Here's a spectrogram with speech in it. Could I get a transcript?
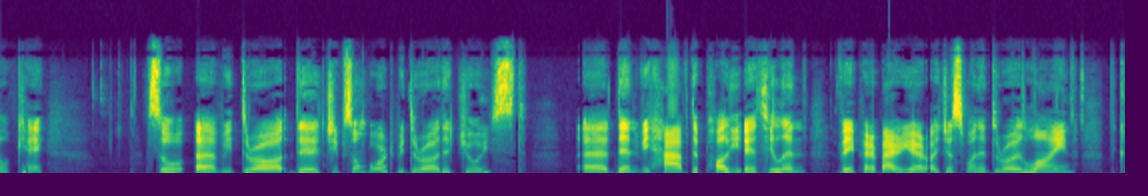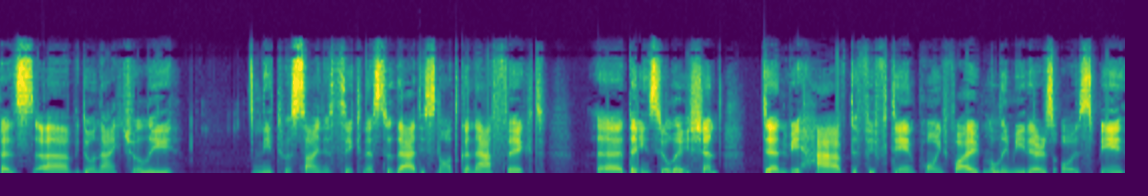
okay. So uh, we draw the gypsum board we draw the joist. Uh, then we have the polyethylene vapor barrier. I just want to draw a line because uh, we don't actually need to assign a thickness to that. It's not gonna affect uh, the insulation. Then we have the 15.5 millimeters OSB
